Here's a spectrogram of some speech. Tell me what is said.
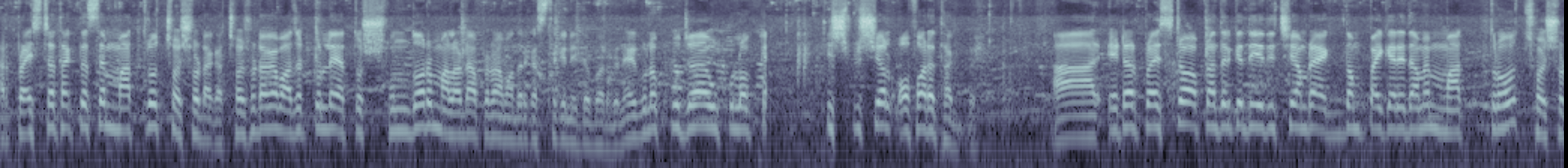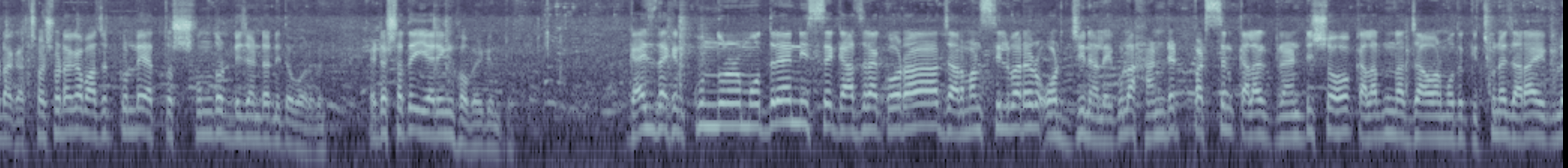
আর প্রাইসটা থাকতেছে মাত্র ছশো টাকা। ছশো টাকা বাজেট করলে এত সুন্দর মালাটা আপনারা আমাদের কাছ থেকে নিতে পারবেন। এগুলো পূজা উপলক্ষে স্পেশাল অফারে থাকবে। আর এটার প্রাইসটাও আপনাদেরকে দিয়ে দিচ্ছি আমরা একদম পাইকারি দামে মাত্র ছয়শো টাকা। ছয়শো টাকা বাজেট করলে এত সুন্দর ডিজাইনটা নিতে পারবেন। এটার সাথে ইয়ারিং হবে কিন্তু। গাইজ দেখেন, কুন্দনের মধ্যে নিচে গাজরা করা, জার্মান সিলভারের অরিজিনাল এগুলো হান্ড্রেড পার্সেন্ট কালার গ্যারান্টি সহ কালার না যাওয়ার মতো কিছু নেই। যারা এগুলো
